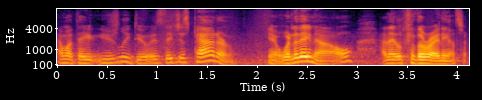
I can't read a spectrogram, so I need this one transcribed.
and what they usually do is they just pattern. You know, what do they know? And they look for the right answer.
